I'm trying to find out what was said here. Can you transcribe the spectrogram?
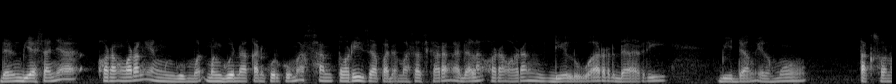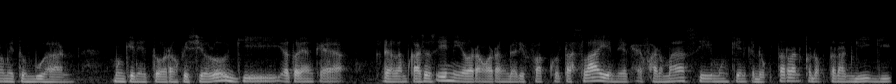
Dan biasanya orang-orang yang menggunakan kurkuma santoriza pada masa sekarang adalah orang-orang di luar dari bidang ilmu taksonomi tumbuhan. Mungkin itu orang fisiologi atau yang kayak dalam kasus ini orang-orang dari fakultas lain ya kayak farmasi, mungkin kedokteran, kedokteran gigi.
